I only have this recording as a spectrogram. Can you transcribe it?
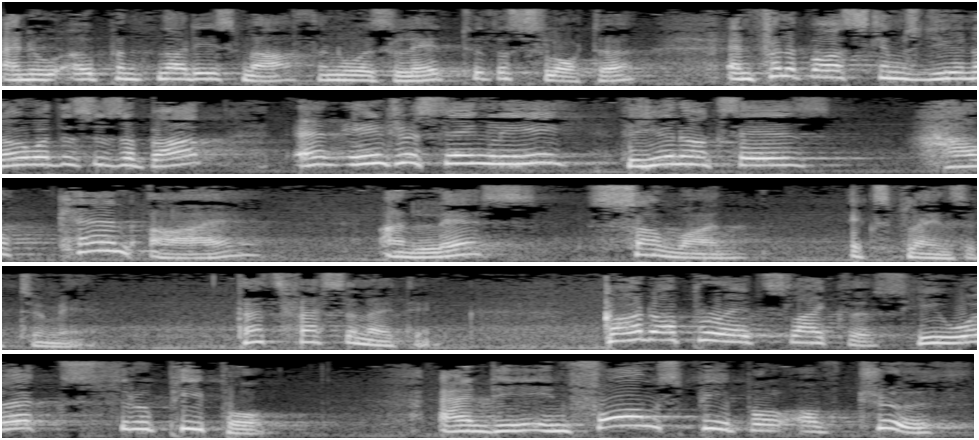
and who opened not his mouth and was led to the slaughter. And Philip asks him, Do you know what this is about? And interestingly, the eunuch says, How can I unless someone explains it to me? That's fascinating. God operates like this. He works through people and he informs people of truth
